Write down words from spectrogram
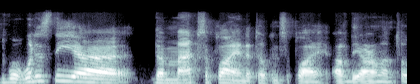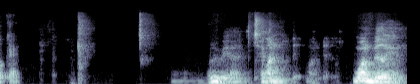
Well, what is the uh, the max supply and the token supply of the RLM token? What are we at? One, one billion.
